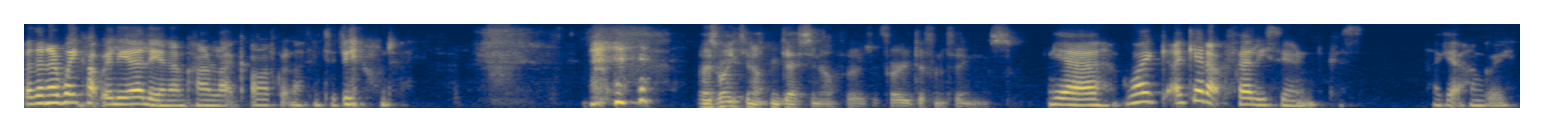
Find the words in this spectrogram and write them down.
But then I wake up really early and I'm kind of like, oh, I've got nothing to do. I was waking up and getting up are very different things. Yeah, well, I, I get up fairly soon because I get hungry.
